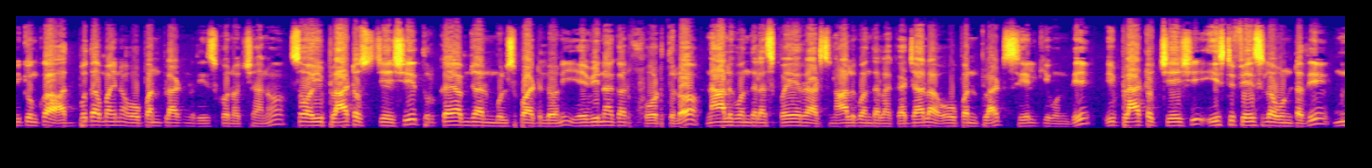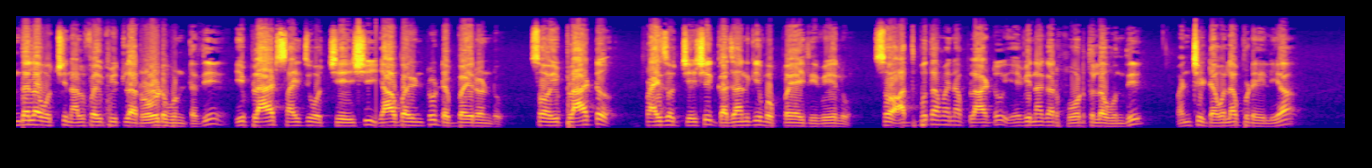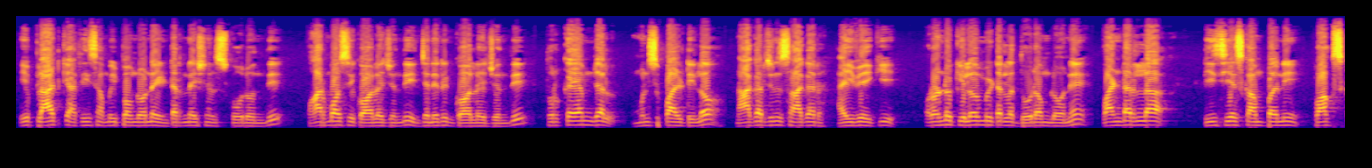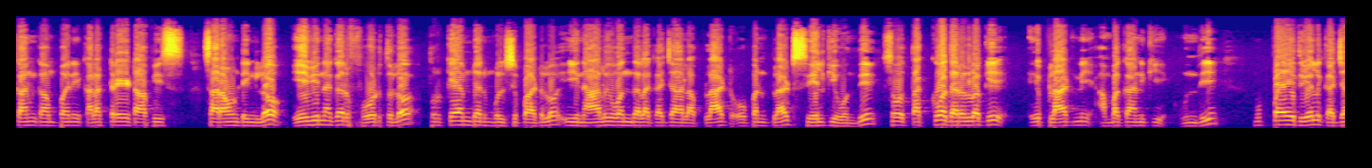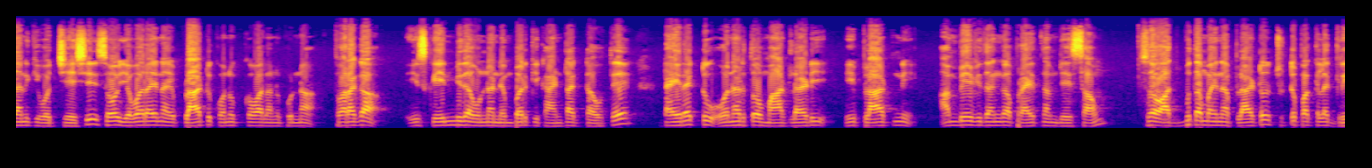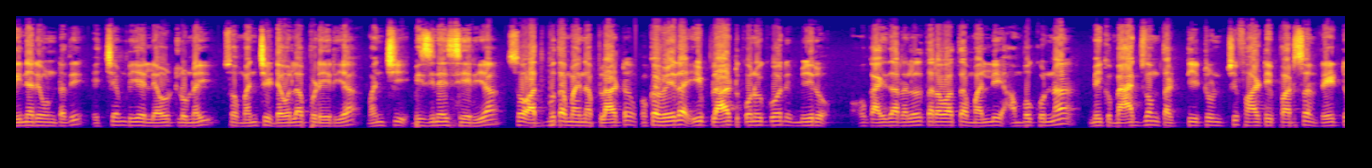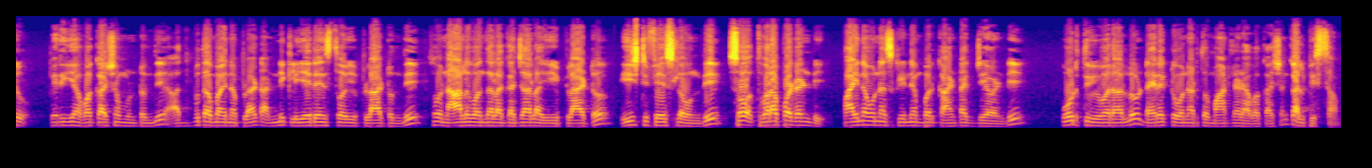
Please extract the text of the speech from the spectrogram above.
మీకు ఇంకో అద్భుతమైన ఓపెన్ ప్లాట్ను తీసుకొని వచ్చాను. సో ఈ ప్లాట్ వచ్చేసి తుర్కయాంజాన్ మున్సిపాలిటీలోని ఏవి నగర్ ఫోర్త్లో నాలుగు వందల స్క్వేర్ యార్డ్స్ నాలుగు వందల గజాల ఓపెన్ ప్లాట్ సేల్కి ఉంది. ఈ ప్లాట్ వచ్చేసి ఈస్ట్ ఫేస్లో ఉంటది. ముందల వచ్చి నలభై ఫీట్ల రోడ్ ఉంటది. ఈ ప్లాట్ సైజు వచ్చేసి యాభై ఇంటూ డెబ్బై రెండు. సో ఈ ప్లాట్ ప్రైస్ వచ్చేసి గజానికి ముప్పై ఐదు వేలు. సో అద్భుతమైన ప్లాట్ ఏవి నగర్ ఫోర్త్లో ఉంది. మంచి డెవలప్డ్ ఏరియా. ఈ ప్లాట్కి అతి సమీపంలోనే ఇంటర్నేషనల్ స్కూల్ ఉంది. ఫార్మసీ కాలేజ్ ఉంది ఇంజనీరింగ్ కాలేజ్ ఉంది. తుర్కయంజల్ మున్సిపాలిటీలో నాగార్జున సాగర్ హైవేకి రెండు కిలోమీటర్ల దూరంలోనే Wonderla TCS company Foxconn company collectorate office సరౌండింగ్లో AV Nagar ఫోర్త్లో తుర్కయంజన్ మున్సిపాలిటీలో ఈ నాలుగు వందల గజాల ప్లాట్ ఓపెన్ ప్లాట్ సేల్కి ఉంది. సో తక్కువ ధరలోకి ఈ ప్లాట్ని అమ్మకానికి ఉంది. ముప్పై ఐదు వేల గజానికి వచ్చేసి సో ఎవరైనా ఈ ప్లాట్ కొనుక్కోవాలనుకున్న త్వరగా ఈ స్క్రీన్ మీద ఉన్న నెంబర్కి కాంటాక్ట్ అవుతే డైరెక్ట్ ఓనర్తో మాట్లాడి ఈ ప్లాట్ని అమ్మే విధంగా ప్రయత్నం చేస్తాం. సో అద్భుతమైన ప్లాట్. చుట్టుపక్కల గ్రీనరీ ఉంటది. హెచ్ఎండిఏ లేఅవుట్లు ఉన్నాయి. సో మంచి డెవలప్డ్ ఏరియా మంచి బిజినెస్ ఏరియా. సో అద్భుతమైన ప్లాట్. ఒకవేళ ఈ ప్లాట్ కొనుక్కొని మీరు ఒక ఐదారు నెలల తర్వాత మళ్ళీ అమ్ముకున్నా మీకు మాక్సిమం థర్టీ నుంచి ఫార్టీ పర్సెంట్ రేటు పెరిగే అవకాశం ఉంటుంది. అద్భుతమైన ప్లాట్ అన్ని క్లియరెన్స్తో ఈ ప్లాట్ ఉంది. సో నాలుగు వందల గజాల ఈ ప్లాట్ ఈస్ట్ ఫేస్లో ఉంది. సో త్వరపడండి. పైన ఉన్న స్క్రీన్ నెంబర్ కాంటాక్ట్ చేయండి. పూర్తి వివరాలు డైరెక్ట్ ఓనర్తో మాట్లాడే అవకాశం కల్పిస్తాం.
